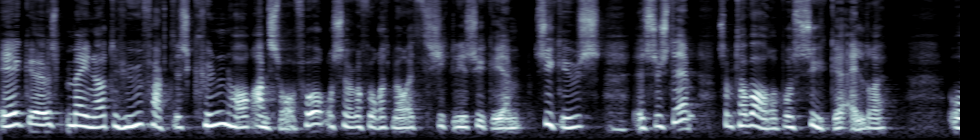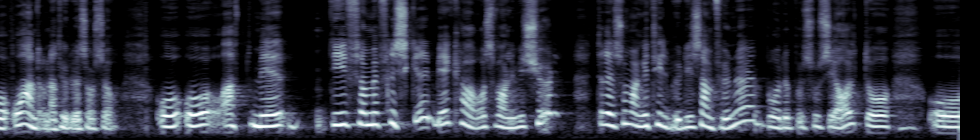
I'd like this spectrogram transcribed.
Jeg eh, mener at hun faktisk kun har ansvar for å sørge for at vi har et skikkelig sykehussystem som tar vare på syke eldre. Og, og andre, naturligvis også. Og, og at vi, de som er friske, vi klarer oss vanligvis sjøl. Det er så mange tilbud i samfunnet, både sosialt og, og,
